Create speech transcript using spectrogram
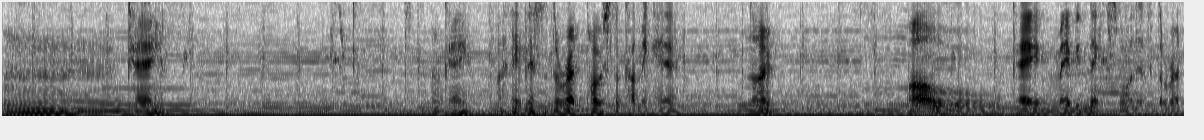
Mm, okay. Okay. I think this is the red poster coming here. No? Oh, okay. Maybe next one is the red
